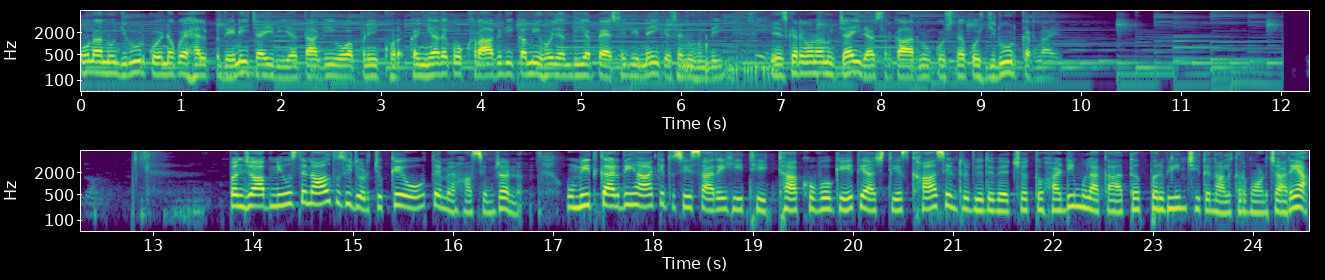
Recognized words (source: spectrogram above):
ਉਹਨਾਂ ਨੂੰ ਜ਼ਰੂਰ ਕੋਈ ਨਾ ਕੋਈ ਹੈਲਪ ਦੇਣੀ ਚਾਹੀਦੀ ਆ ਤਾਂ ਕਿ ਉਹ ਆਪਣੀ ਕਈਆਂ ਦੇ ਕੋਲ ਖੁਰਾਕ ਦੀ ਕਮੀ ਹੋ ਜਾਂਦੀ ਆ ਪੈਸੇ ਦੀ ਨਹੀਂ ਕਿਸੇ ਨੂੰ ਹੁੰਦੀ। ਇਸ ਕਰਕੇ ਉਹਨਾਂ ਨੂੰ ਚਾਹੀਦਾ ਸਰਕਾਰ ਨੂੰ ਕੁਝ ਨਾ ਕੁਝ ਜ਼ਰੂਰ ਕਰਨਾ ਹੈ। ਪੰਜਾਬ ਨਿਊਜ਼ ਦੇ ਨਾਲ ਤੁਸੀਂ ਜੁੜ ਚੁੱਕੇ ਹੋ ਤੇ ਮੈਂ ਹਾਂ ਸਿਮਰਨ। ਉਮੀਦ ਕਰਦੀ ਹਾਂ ਕਿ ਤੁਸੀਂ ਸਾਰੇ ਹੀ ਠੀਕ ਠਾਕ ਹੋਵੋਗੇ ਤੇ ਅੱਜ ਦੀ ਇਸ ਖਾਸ ਇੰਟਰਵਿਊ ਦੇ ਵਿੱਚ ਤੁਹਾਡੀ ਮੁਲਾਕਾਤ ਪ੍ਰਵੀਨ ਜੀ ਦੇ ਨਾਲ ਕਰਵਾਉਣ ਜਾ ਰਹੇ ਹਾਂ।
